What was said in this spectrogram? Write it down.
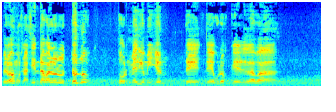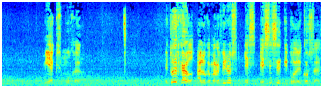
Pero vamos, Hacienda valoró todo por medio millón de, euros que le daba mi ex mujer. Entonces, claro, a lo que me refiero es, es, ese tipo de cosas.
